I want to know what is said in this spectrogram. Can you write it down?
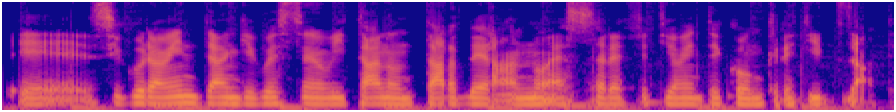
e sicuramente anche queste novità non tarderanno a essere effettivamente concretizzate.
